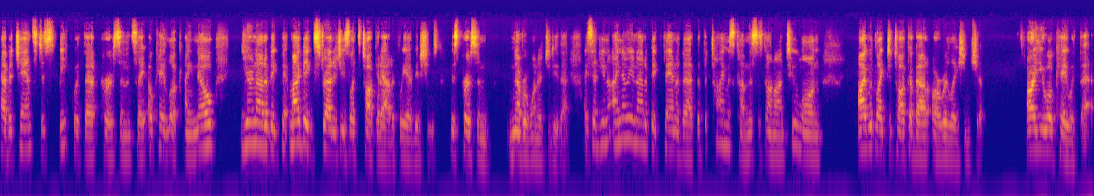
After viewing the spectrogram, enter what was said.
have a chance to speak with that person and say, okay, look, I know you're not a big, my big strategy is let's talk it out if we have issues. This person never wanted to do that. I said, you know, I know you're not a big fan of that, but the time has come. This has gone on too long. I would like to talk about our relationship. Are you okay with that?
